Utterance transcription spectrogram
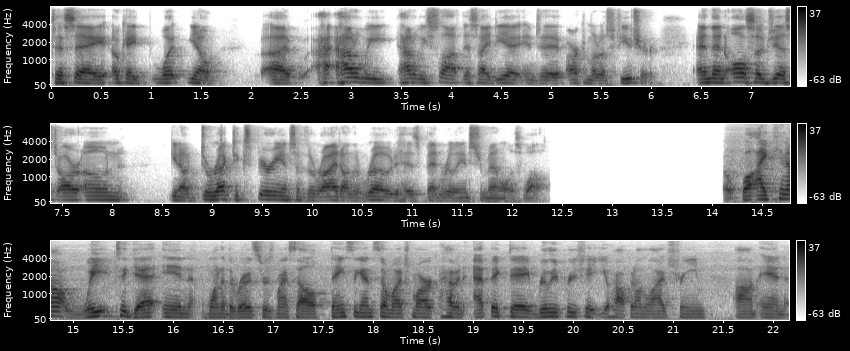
to say, okay, what you know, uh, how do we how do we slot this idea into Arcimoto's future, and then also just our own you know direct experience of the ride on the road has been really instrumental as well. Well, I cannot wait to get in one of the roadsters myself. Thanks again so much, Mark. Have an epic day. Really appreciate you hopping on the live stream. Um, and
